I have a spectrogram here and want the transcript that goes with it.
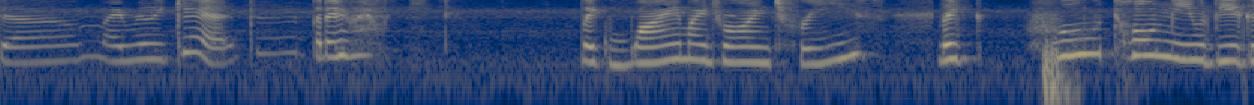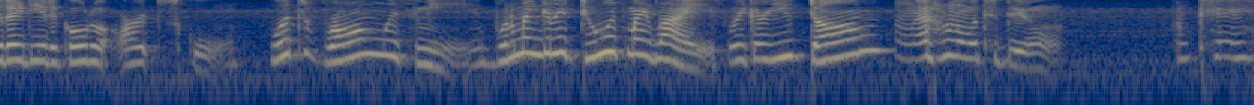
Um, I really can't, but I really need to. Like, why am I drawing trees? Like, who told me it would be a good idea to go to art school? What's wrong with me? What am I gonna do with my life? Like, are you dumb? I don't know what to do. Okay.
